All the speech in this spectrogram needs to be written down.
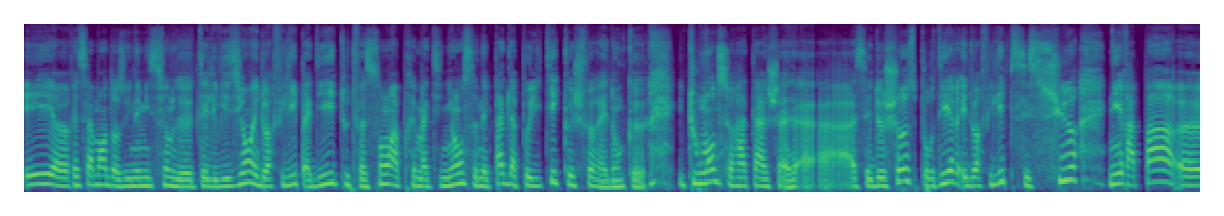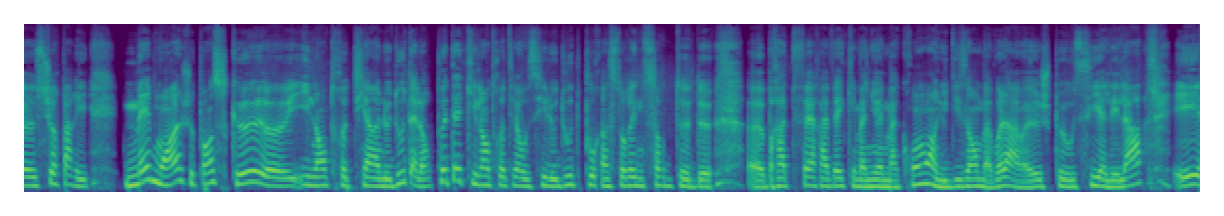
Et euh, récemment, dans une émission de télévision, Édouard Philippe a dit, de toute façon, après Matignon, ce n'est pas de la politique que je ferai. Donc, euh, tout le monde se rattache à, à, à, ces deux choses pour dire, Édouard Philippe, c'est sûr, n'ira pas euh, sur Paris. Mais moi, je pense que euh, il entretient le doute. Alors, peut-être qu'il entretient aussi le doute pour instaurer une sorte de, de bras de fer avec Emmanuel Macron en lui disant, bah voilà, je peux aussi aller là et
